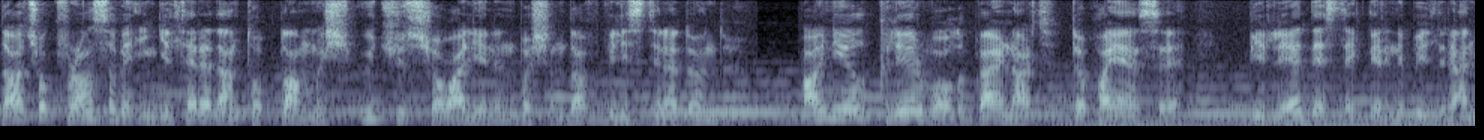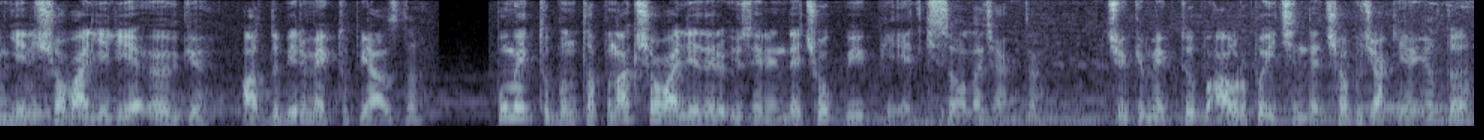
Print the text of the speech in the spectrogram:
daha çok Fransa ve İngiltere'den toplanmış 300 şövalyenin başında Filistin'e döndü. Aynı yıl Clairvaux'lu Bernard de birliğe desteklerini bildiren Yeni Şövalyeliğe Övgü adlı bir mektup yazdı. Bu mektubun tapınak şövalyeleri üzerinde çok büyük bir etkisi olacaktı. Çünkü mektup Avrupa içinde çabucak yayıldı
